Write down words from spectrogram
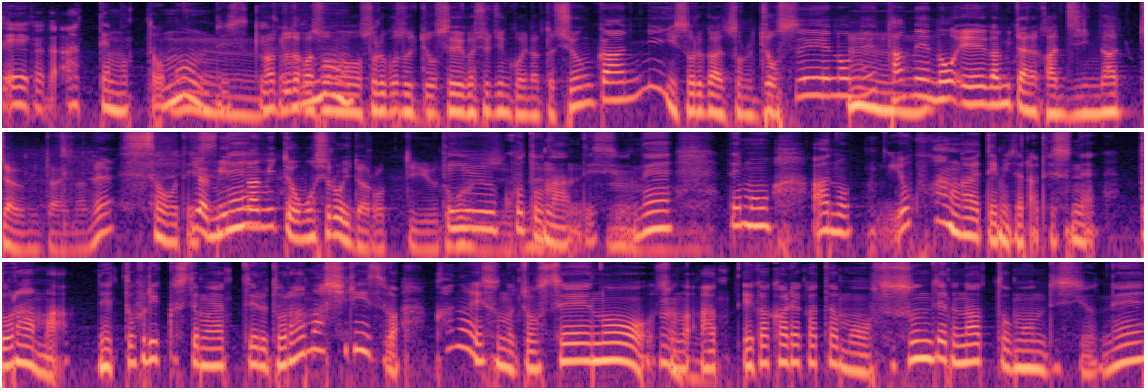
映画があってもと思うんですけどあとだからそのそれこそ女性が主人公になった瞬間にそれがその女性の、ねための映画みたいな感じになっちゃうみたいなね。そうですね。いやみんな見て面白いだろうっていうところ、ね、いうことなんですよね、でもあのよく考えてみたらですねドラマネットフリックスでもやってるドラマシリーズはかなりその女性のその、うん、描かれ方も進んでるなと思うんですよね。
